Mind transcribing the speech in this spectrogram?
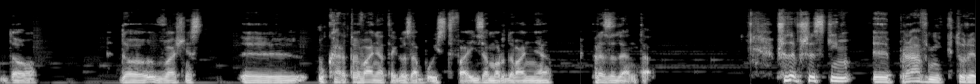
do, do właśnie y, ukartowania tego zabójstwa i zamordowania prezydenta. Przede wszystkim prawnik, który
